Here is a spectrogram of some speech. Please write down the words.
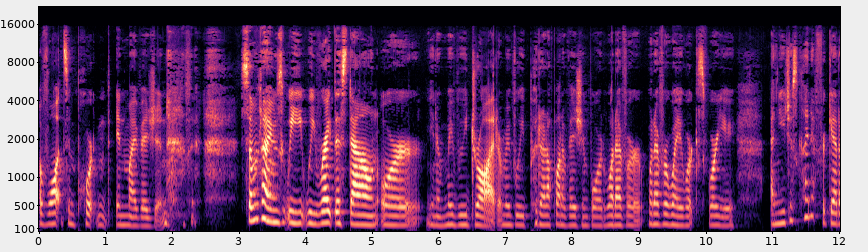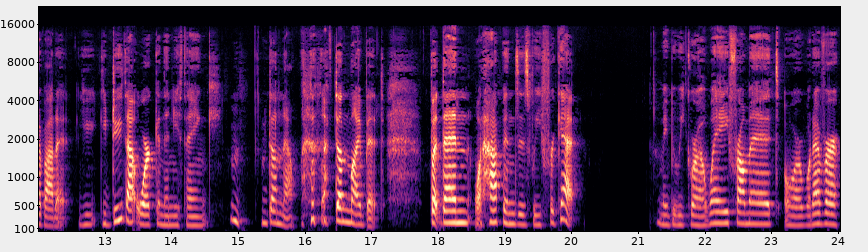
of what's important in my vision. sometimes we we write this down or you know maybe we draw it or maybe we put it up on a vision board whatever whatever way works for you and you just kind of forget about it. You you do that work and then you think hmm, i'm done now. I've done my bit. But then what happens is we forget. Maybe we grow away from it or whatever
